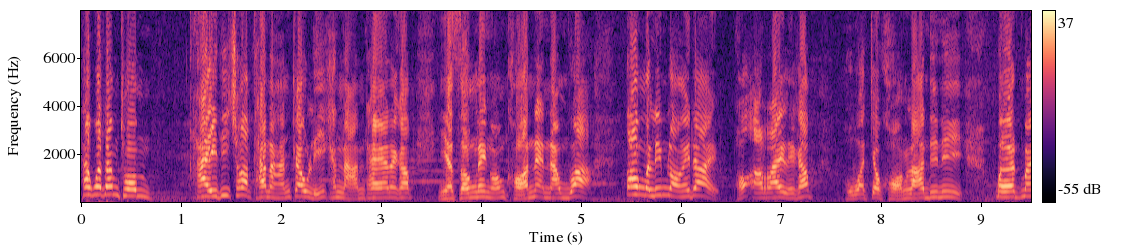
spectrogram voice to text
ถ้าว่าท่านผู้ชมใครที่ชอบทานอาหารเกาหลีขนาดแท้นะครับเฮียซงเล้งหงขอแนะนำว่าต้องมาลิ้มลองให้ได้ เพราะอะไรเลยครับ เพราะว่าเจ้าของร้านที่นี่ เปิดมา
